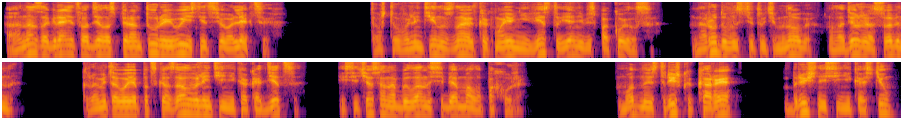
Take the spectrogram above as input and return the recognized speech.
а она заглянет в отдел аспирантуры и выяснит все о лекциях. То, что Валентину знают как мою невесту, я не беспокоился. Народу в институте много, молодежи особенно. Кроме того, я подсказал Валентине, как одеться, и сейчас она была на себя мало похожа. Модная стрижка каре, брючный синий костюм.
